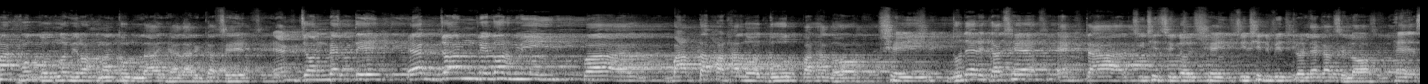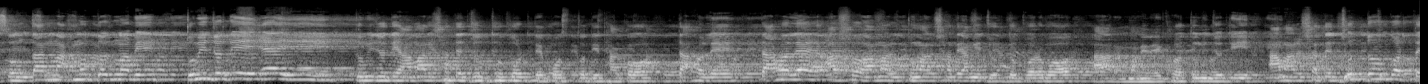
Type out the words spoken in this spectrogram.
মাহমুদ গজনবী রহমাতুল্লাহ কাছে একজন ব্যক্তি একজন বিধর্মী বার্তা পাঠালো দুধ পাঠালো। সেই দুধের কাছে একটা চিঠি ছিল, সেই চিঠির ভিতরে লেখা ছিল, হে সুলতান মাহমুদ গজনবী তুমি যদি এই, তুমি যদি আমার সাথে যুদ্ধ করতে প্রস্তুতি থাকো, তাহলে তাহলে আসো আমার, তোমার সাথে আমি যুদ্ধ করব। আর মনে রেখো, তুমি যদি আমার সাথে যুদ্ধ করতে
